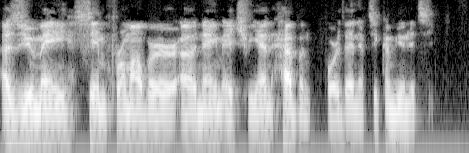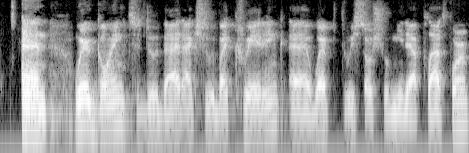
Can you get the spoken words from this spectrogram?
as you may see from our uh, name hvn heaven for the nft community and we're going to do that actually by creating a Web3 social media platform,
